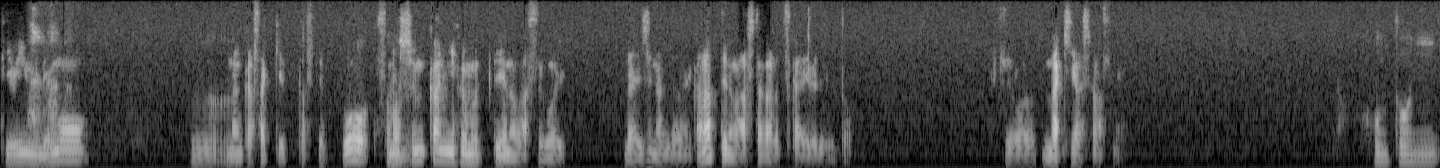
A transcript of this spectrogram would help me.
ていう意味でも、うんなんかさっき言ったステップをその瞬間に踏むっていうのがすごい大事なんじゃないかなっていうのが明日から使えるでいうと、必要な気がしますね。本当に、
